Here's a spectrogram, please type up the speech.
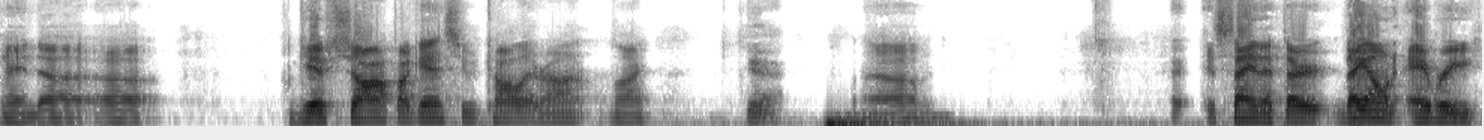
and uh uh gift shop, I guess you'd call it, right? Like Yeah. um it's saying that they're they own every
